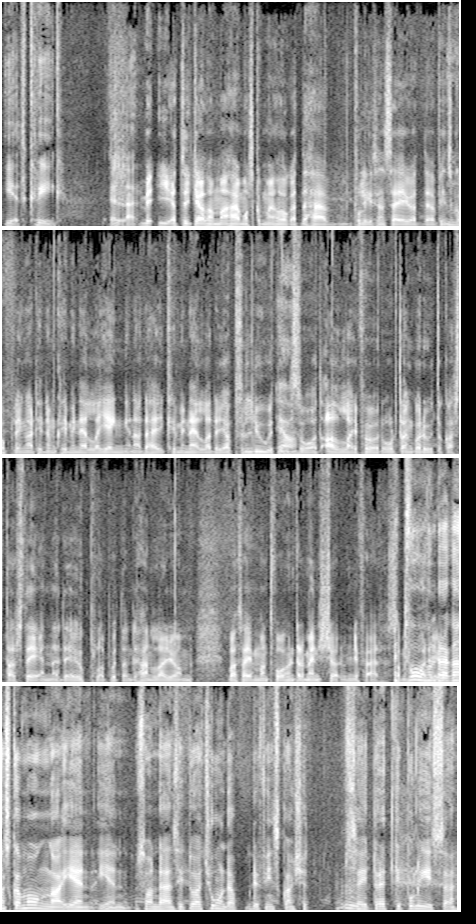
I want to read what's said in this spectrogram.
i ett krig? Eller? Jag tycker att man, här måste komma ihåg att det här, polisen säger ju att det finns mm. kopplingar till de kriminella gängen. Det här är kriminella, det är absolut ja. inte så att alla i förorten går ut och kastar sten när det är upplopp, utan det handlar ju om, vad säger man, 200 människor ungefär. Men 200 är ganska många i en, i en sån där situation där det finns kanske mm. säg 30 poliser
